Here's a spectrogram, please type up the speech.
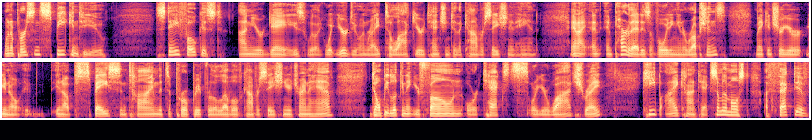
When a person's speaking to you, stay focused on your gaze, with like what you're doing, right? To lock your attention to the conversation at hand. And I and, and part of that is avoiding interruptions, making sure you're, you know, in a space and time that's appropriate for the level of conversation you're trying to have. Don't be looking at your phone or texts or your watch, right? Keep eye contact. Some of the most effective,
